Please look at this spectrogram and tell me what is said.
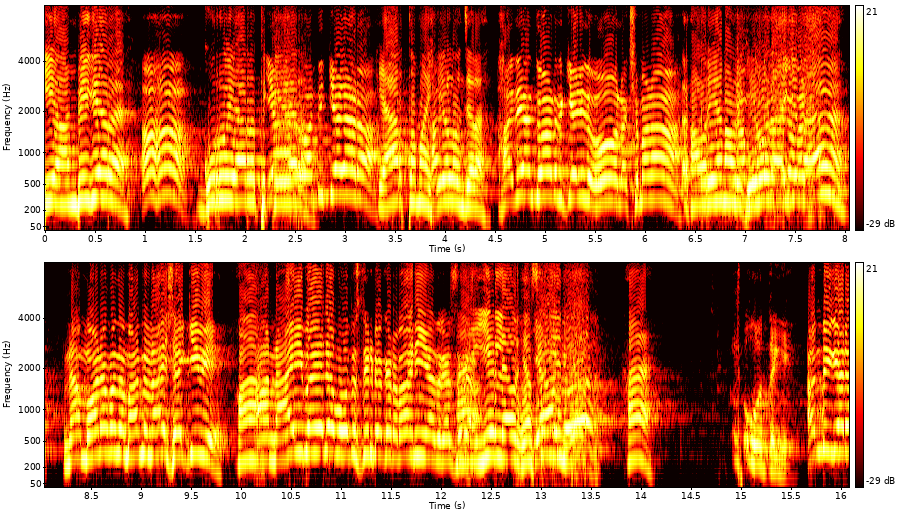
ಈ ಅಂಬಿಗ್ಯಾರ ಗುರು ಯಾರತ್ತ ಕೇಳ್ಯಾರ ಯಾರು ಅಂತ ಕೇಳ್ಯಾರ? ಯಾರ ತಮ್ಮ? ಹೇಳೊಂದ್ ಜರ. ಅದೇ ಅಂತ ದೊಡ್ಡದು ಕೇಳಿದು ಲಕ್ಷ್ಮಣ. ಅವ್ರೇನ್ ಅವ್ರಿಗೆ ಹೇಳೋದಾಗಿಲ್ಲ ನಮ್ಮ ಮೊಣಗೊಂದು ಮಣ್ಣ ನಾಯಿ ಸಾಕಿವಿ. ಆ ನಾಯಿ ಬೈದ ಓದಿಸ್ತಿರ್ಬೇಕಾರ ವಾಣಿ ಅದ್ರ ಹೆಸರು. ಇರ್ಲಿ ಅವ್ರ ಹೆಸರು ಏನು? ಹಾ. ಓ ತಂಗಿ. ಅಂಬಿಗರ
